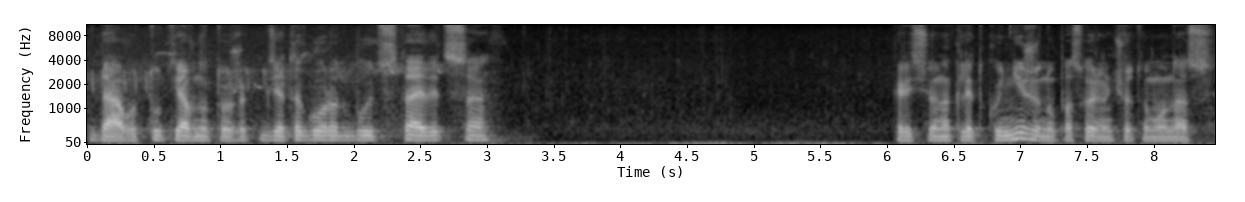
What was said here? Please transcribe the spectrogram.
Да, вот тут явно тоже где-то город будет ставиться. На клетку ниже. Ну, посмотрим, что там у нас.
